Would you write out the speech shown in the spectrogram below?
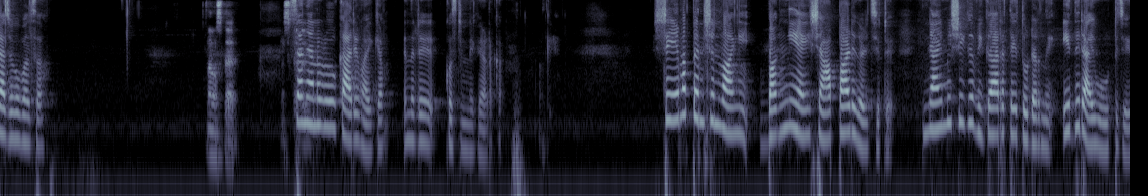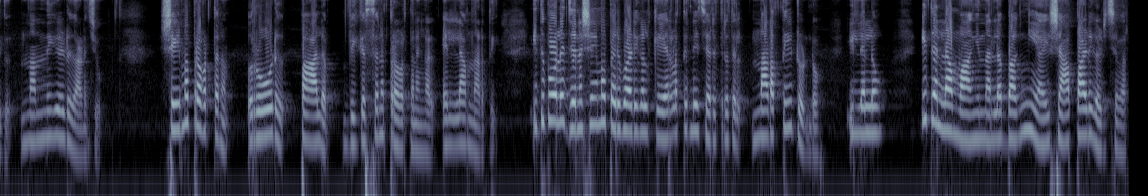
രാജഗോപാൽ സർ. നമസ്കാരം. സർ ഞാനൊരു കാര്യം വായിക്കാം. എന്നിട്ട് ക്വസ്റ്റ്യനിലേക്ക് കിടക്കാം. ക്ഷേമ പെൻഷൻ വാങ്ങി ഭംഗിയായി ശാപ്പാട് കഴിച്ചിട്ട് നൈമിഷിക വികാരത്തെ തുടർന്ന് എതിരായി വോട്ട് ചെയ്ത് നന്ദികേട് കാണിച്ചു. ക്ഷേമപ്രവർത്തനം റോഡ് പാലം വികസന പ്രവർത്തനങ്ങൾ എല്ലാം നടത്തി. ഇതുപോലെ ജനക്ഷേമ പരിപാടികൾ കേരളത്തിന്റെ ചരിത്രത്തിൽ നടത്തിയിട്ടുണ്ടോ? ഇല്ലല്ലോ. ഇതെല്ലാം വാങ്ങി നല്ല ഭംഗിയായി ശാപ്പാട് കഴിച്ചവർ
